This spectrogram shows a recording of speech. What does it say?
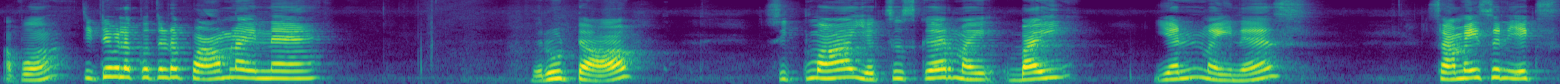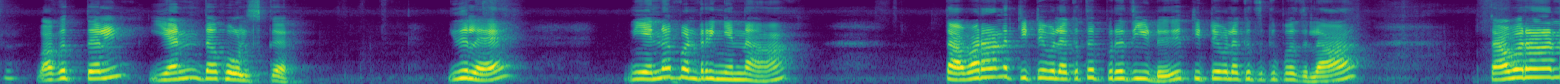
அப்போது திட்ட விளக்கத்தோட ஃபார்முலா என்ன? Root of sigma x square மை by n minus summation x வகுத்தல் என் த ஹோல்ஸ்கர் இதில் நீ என்ன பண்ணுறீங்கன்னா தவறான திட்ட விளக்கத்தை பிரதியிடு. திட்ட விளக்கத்துக்கு பதிலாக தவறான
